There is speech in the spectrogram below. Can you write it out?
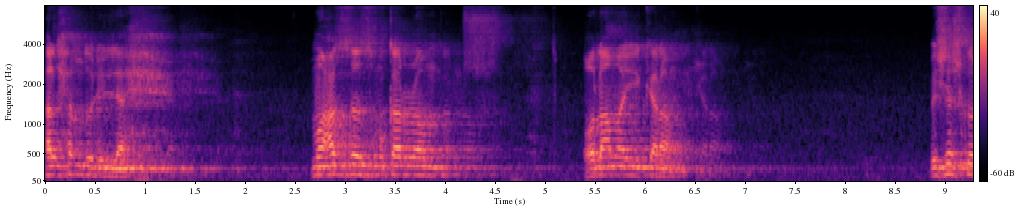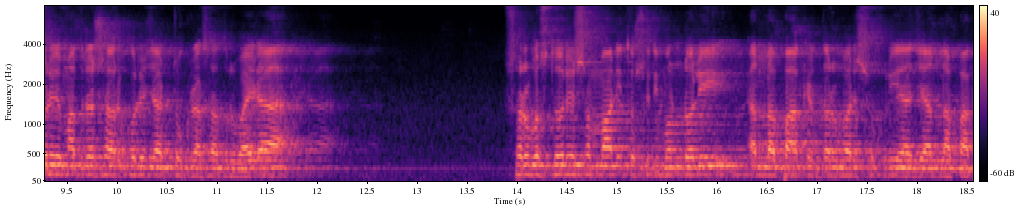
الحمدللہ۔ معزز مکرم ওলামাই কেরাম, বিশেষ করে মাদ্রাসার কলেজার টুকরা ছাত্র ভাইরা সর্বস্তরে সম্মানিত সুদী মণ্ডলী, আল্লাহ পাকের দরবারে শুক্রিয়া যে আল্লাহ পাক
